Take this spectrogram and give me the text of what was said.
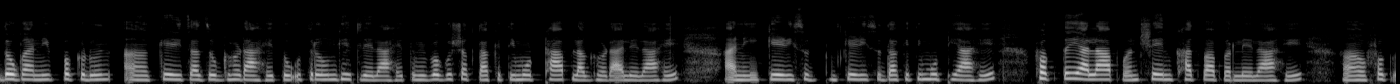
दोघांनी पकडून केळीचा जो घड आहे तो उतरवून घेतलेला आहे. तुम्ही बघू शकता किती मोठा आपला घड आलेला आहे आणि केळी सु केळीसुद्धा किती मोठी आहे. फक्त याला आपण शेणखत वापरलेलं आहे. फक्त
